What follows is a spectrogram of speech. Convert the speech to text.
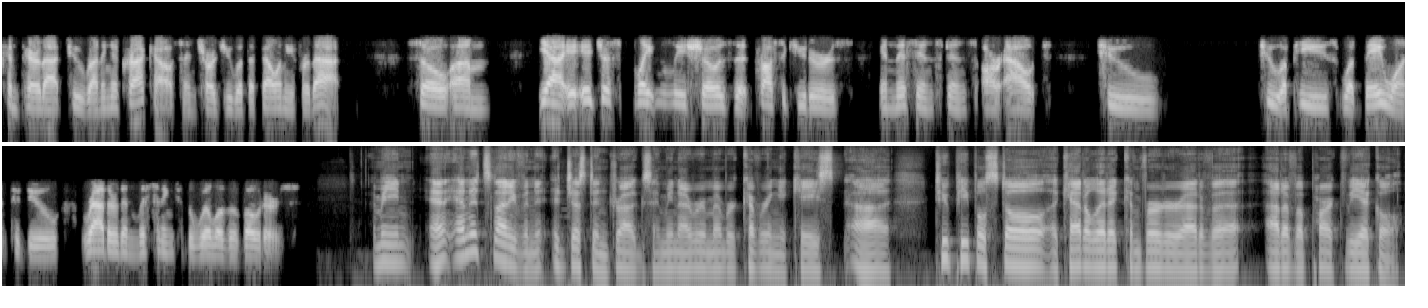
compare that to running a crack house and charge you with a felony for that. So, um, yeah, it, it just blatantly shows that prosecutors in this instance are out to to appease what they want to do rather than listening to the will of the voters. I mean, and and it's not even just in drugs. I mean, I remember covering a case. Uh, two people stole a catalytic converter out of a out of a parked vehicle.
